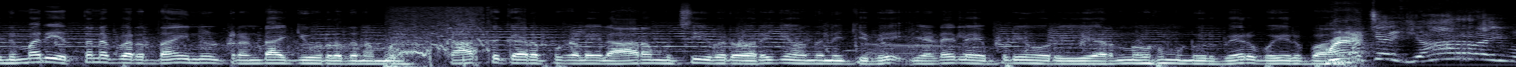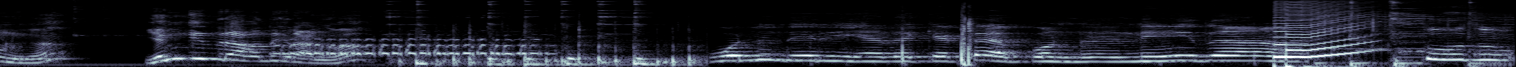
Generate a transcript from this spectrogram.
இந்த மாதிரி எத்தனை பேரை தான் இன்னும் ட்ரெண்ட் ஆக்கி விடுறது நம்ம? காத்து கருப்பு கலையில் ஆரம்பிச்சு இவர் வரைக்கும் வந்து நிக்குது. இடையில எப்படியும் ஒரு இரநூறு முந்நூறு பேர் போயிருப்பாங்க. யாரா இவனுங்க? எங்கிந்திரா வந்துக்கிறானுங்க ஒண்ணு தெரியாத கெட்ட பொண்ணு நீதான். போதும்.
